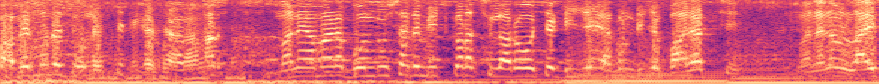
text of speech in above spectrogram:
পাবের মধ্যে চলে এসেছি ঠিক আছে? আর আমার মানে আমার বন্ধুর সাথে মিট করার ছিল আর ও হচ্ছে ডিজে এখন ডিজে বাজাচ্ছে। মানে একদম লাইভ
